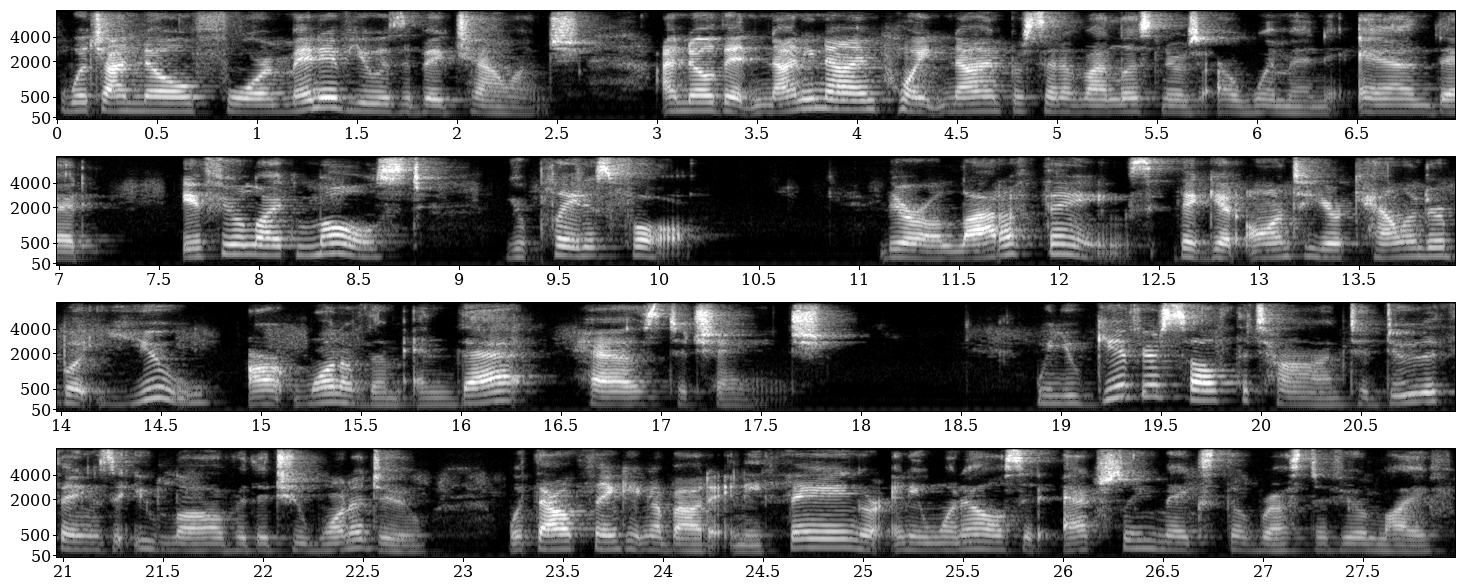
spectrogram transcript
which I know for many of you is a big challenge. I know that 99.9% of my listeners are women, and that if you're like most, your plate is full. There are a lot of things that get onto your calendar, but you aren't one of them, and that has to change. When you give yourself the time to do the things that you love or that you want to do without thinking about anything or anyone else, it actually makes the rest of your life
